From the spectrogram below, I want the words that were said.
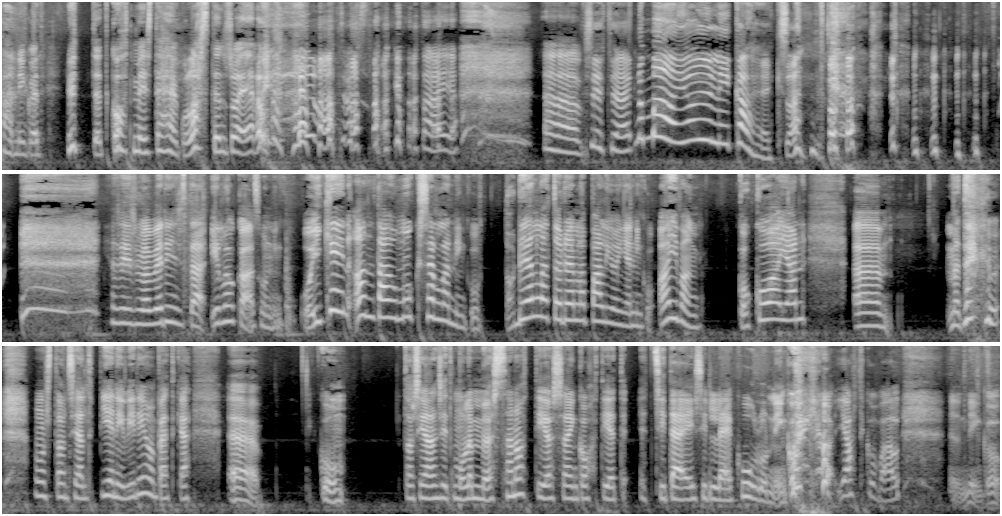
vähän niin kuin, että nyt, että kohta meistä tehdään joku lastensuojelu jotain. Ja, uh, sitten no mä oon jo yli kahdeksan. ja siis mä vedin sitä ilokaasun niin oikein antaumuksella niin todella, todella paljon ja niin aivan koko ajan. Öö, mä tein, musta on sieltä pieni videonpätkä, öö, kun tosiaan sit mulle myös sanottiin jossain kohti, että, että sitä ei silleen kuulu niin jatkuvalla niin kuin,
